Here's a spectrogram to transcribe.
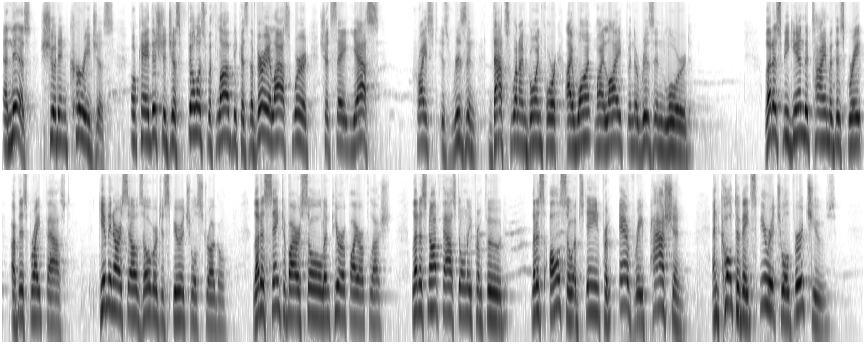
And this should encourage us. Okay, this should just fill us with love because the very last word should say, Yes, Christ is risen. That's what I'm going for. I want my life in the risen Lord. Let us begin the time of this great of this bright fast, giving ourselves over to spiritual struggle. Let us sanctify our soul and purify our flesh. Let us not fast only from food. Let us also abstain from every passion and cultivate spiritual virtues.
